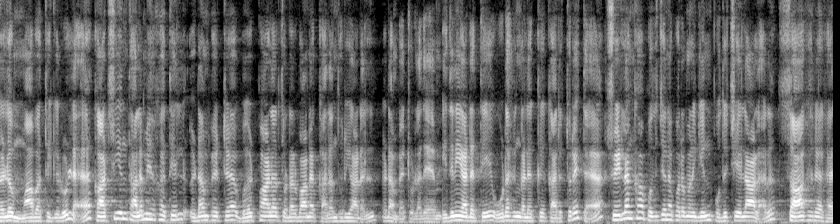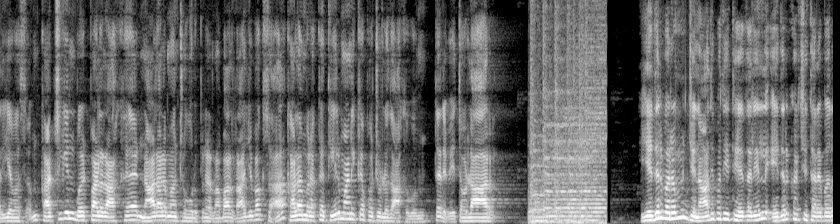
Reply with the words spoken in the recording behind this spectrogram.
நெலும் மாவட்டத்தில் உள்ள கட்சியின் தலைமையகத்தில் இடம்பெற்ற வேட்பாளர் தொடர்பான கலந்துரையாடல் இடம்பெற்றுள்ளது. இதனையடுத்து ஊடகங்களுக்கு கருத்துரைத்த ஸ்ரீலங்கா பொதுஜன பெரமுனையின் பொதுச் செயலாளர் சாகர ஹரியவசம் கட்சியின் வேட்பாளராக நாடாளுமன்ற உறுப்பினர் நபால் ராஜபக்ச களமிறக்க தீர்மானிக்கப்பட்டுள்ளதாகவும் தெரிவித்துள்ளார். எதிர்வரும் ஜனாதிபதி தேர்தலில் எதிர்க்கட்சி தலைவர்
